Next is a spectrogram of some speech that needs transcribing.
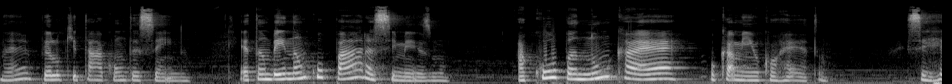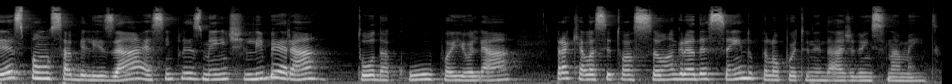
né, pelo que está acontecendo. É também não culpar a si mesmo. A culpa nunca é o caminho correto. Se responsabilizar é simplesmente liberar toda a culpa e olhar para aquela situação agradecendo pela oportunidade do ensinamento.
